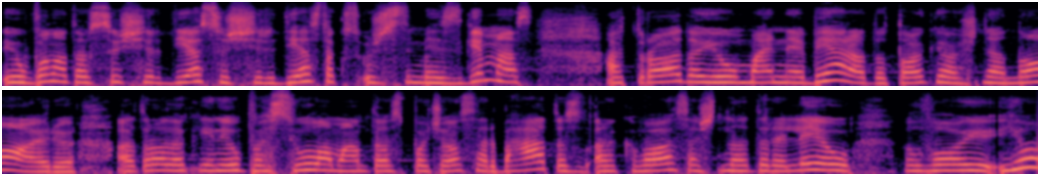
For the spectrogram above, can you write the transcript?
jau būna toks su širdies, su širdies toks užsimesgimas, atrodo jau man nebėra to tokio, aš nenoriu. Atrodo, kai jau pasiūlo man tos pačios arbatos ar kavos, aš natūraliai jau galvoju, jo,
